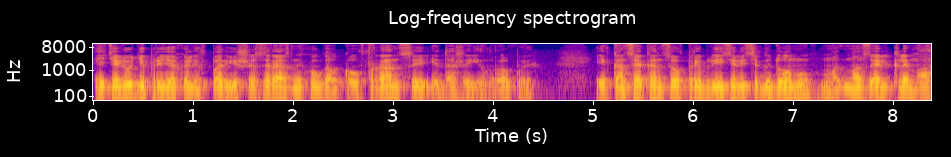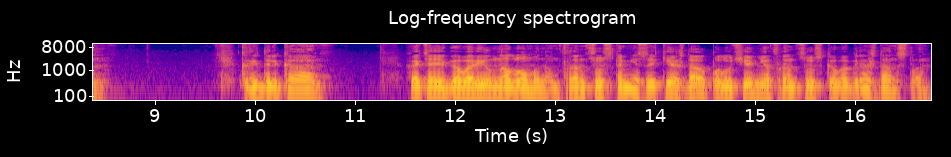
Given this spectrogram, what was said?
Эти люди приехали в Париж из разных уголков Франции и даже Европы, и в конце концов приблизились к дому мадемуазель Клеман. Криделька, хотя и говорил на ломаном французском языке, ждал получения французского гражданства.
